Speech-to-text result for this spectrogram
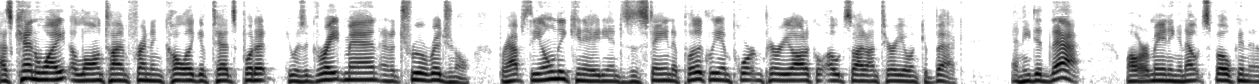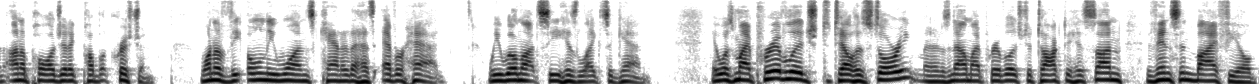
As Ken White, a longtime friend and colleague of Ted's, put it, he was a great man and a true original, perhaps the only Canadian to sustain a politically important periodical outside Ontario and Quebec. And he did that while remaining an outspoken and unapologetic public Christian, one of the only ones Canada has ever had. We will not see his likes again. It was my privilege to tell his story, and it is now my privilege to talk to his son, Vincent Byfield,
